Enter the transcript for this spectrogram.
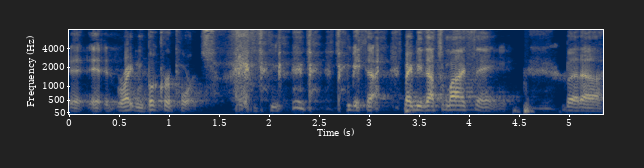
at, at writing book reports. maybe that maybe that's my thing. But uh,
